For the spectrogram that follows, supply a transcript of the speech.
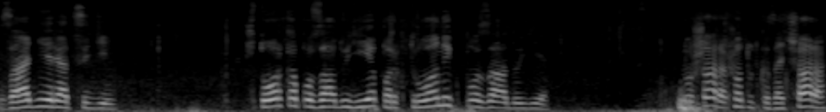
Задній ряд сидінь. Шторка позаду є, парктроник позаду є. Ну, шара, що тут казати? Шара.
